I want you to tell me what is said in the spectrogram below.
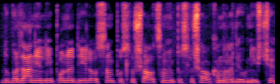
Dobar dan in lepo nedeljo vsem poslušalcem in poslušalkam Radio Ognišče.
